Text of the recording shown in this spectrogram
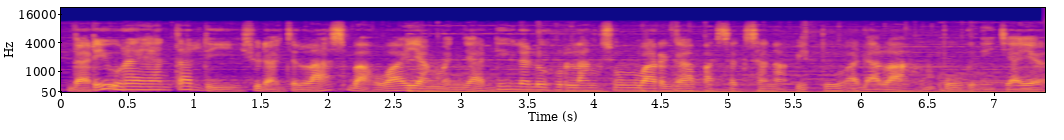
Dari uraian tadi sudah jelas bahwa yang menjadi leluhur langsung warga Pasek Sanak itu adalah Empu Genijaya.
